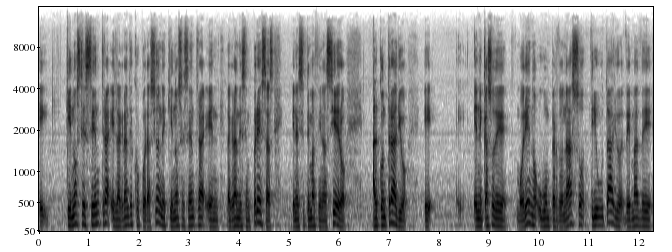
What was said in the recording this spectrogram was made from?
Eh, que no se centra en las grandes corporaciones, que no se centra en las grandes empresas, en el sistema financiero. Al contrario, eh, en el caso de Moreno hubo un perdonazo tributario de más de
